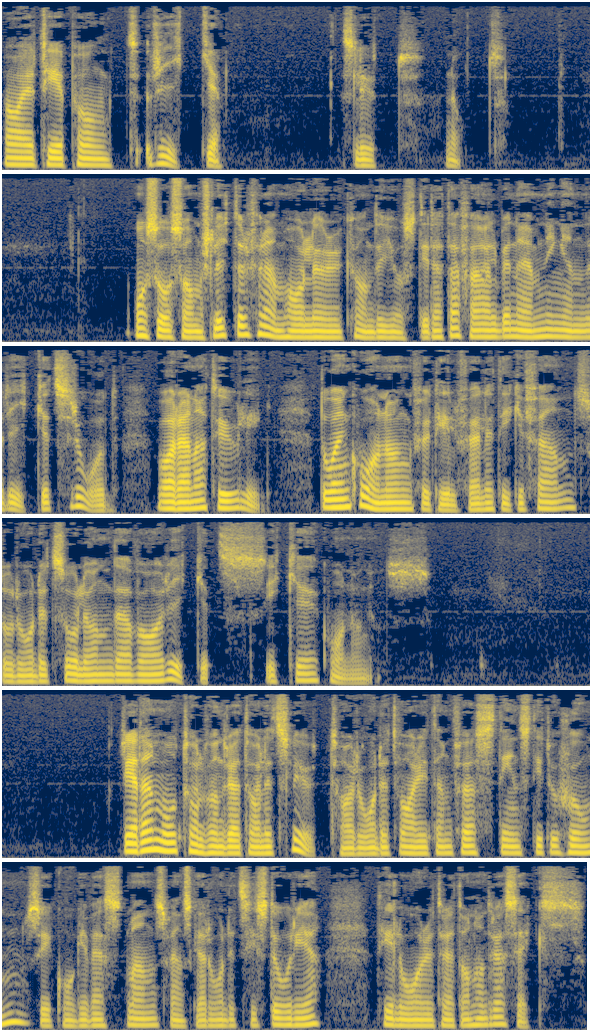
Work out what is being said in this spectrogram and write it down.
ART. Rike. Slutnot. Och så som Schlyter framhåller kunde just i detta fall benämningen Rikets råd vara naturlig, då en konung för tillfället icke fanns och rådet sålunda var rikets, icke konungens. Redan mot 1200-talets slut har rådet varit en fast institution, CKG Westman, Svenska rådets historia, till år 1306.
